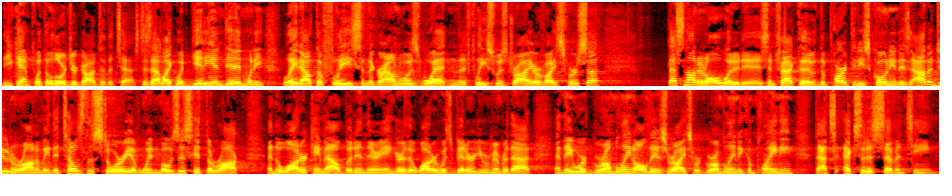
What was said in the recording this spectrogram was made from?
You can't put the Lord your God to the test. Is that like what Gideon did when he laid out the fleece and the ground was wet and the fleece was dry, or vice versa? That's not at all what it is. In fact, the, the part that he's quoting is out of Deuteronomy that tells the story of when Moses hit the rock and the water came out, but in their anger, the water was bitter. You remember that? And they were grumbling. All the Israelites were grumbling and complaining. That's Exodus 17.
